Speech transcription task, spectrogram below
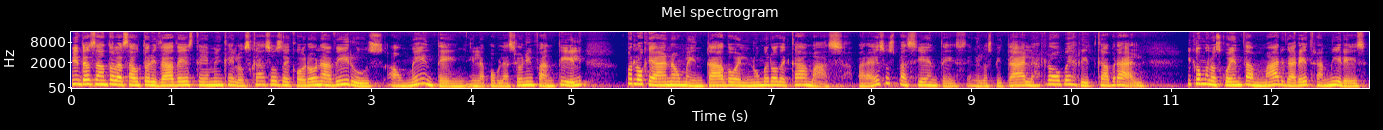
Mientras tanto, las autoridades temen que los casos de coronavirus aumenten en la población infantil, por lo que han aumentado el número de camas para esos pacientes en el hospital Robert Reed Cabral. Y como nos cuenta Margaret Ramírez,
